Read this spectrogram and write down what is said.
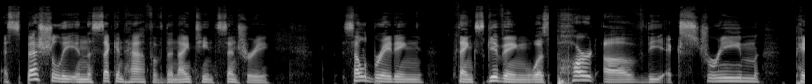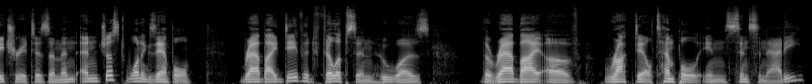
especially in the second half of the 19th century, celebrating Thanksgiving was part of the extreme patriotism. And, and just one example Rabbi David Philipson, who was the rabbi of Rockdale Temple in Cincinnati,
